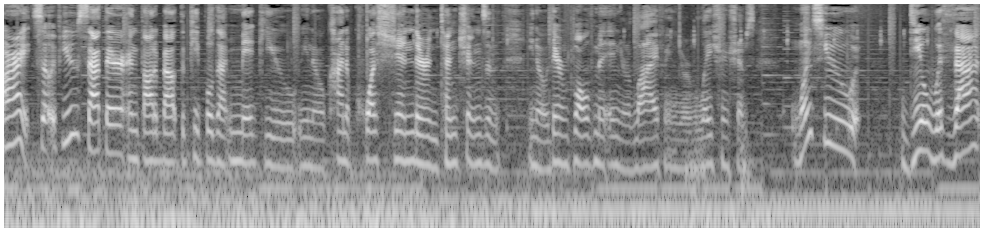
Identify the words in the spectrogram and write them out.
All right. So if you sat there and thought about the people that make you, you know, kind of question their intentions and, you know, their involvement in your life and your relationships, once you deal with that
